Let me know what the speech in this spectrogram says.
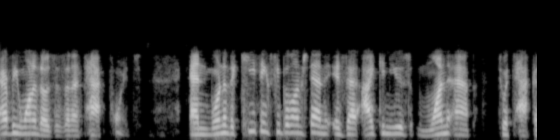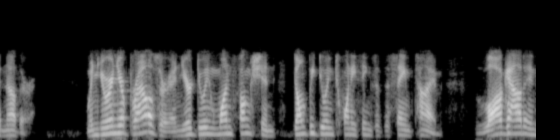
every one of those is an attack point. And one of the key things people don't understand is that I can use one app to attack another. When you're in your browser and you're doing one function, don't be doing 20 things at the same time. Log out and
